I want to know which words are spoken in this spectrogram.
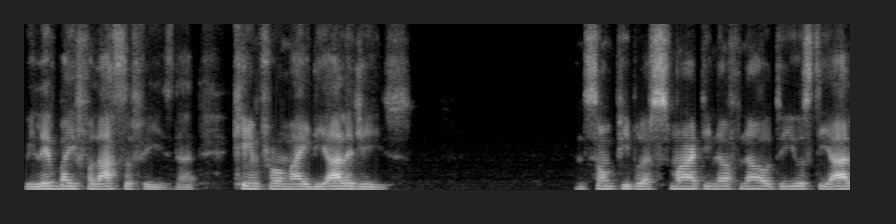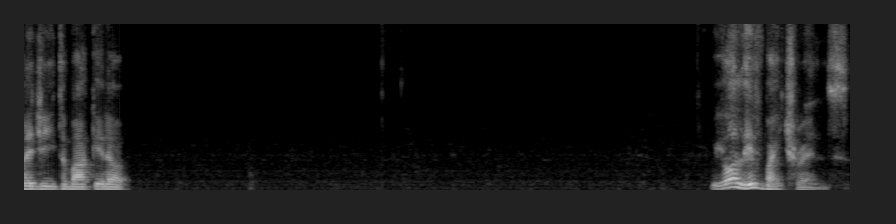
We live by philosophies that came from ideologies. And some people are smart enough now to use theology to back it up. We all live by trends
